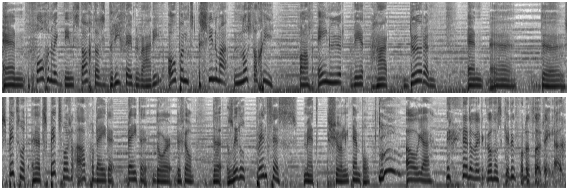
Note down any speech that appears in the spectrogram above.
En volgende week dinsdag, dat is 3 februari... opent Cinema Nostalgie vanaf 1 uur weer haar deuren. En eh, de spits wordt, het spits wordt afgebeten beten door de film The Little Princess met Shirley Temple. Oh ja, dat weet ik nog als kind. Ik vond het zo zielig.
